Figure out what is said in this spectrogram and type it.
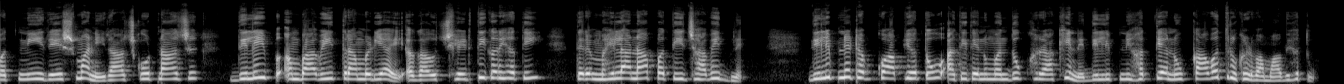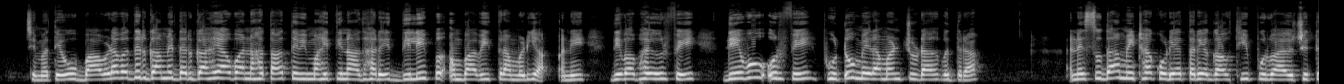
પત્ની રેશમાની રાજકોટના જ દિલીપ અંબાવી ત્રાંબડિયાએ અગાઉ છેડતી કરી હતી. ત્યારે મહિલાના પતિ જાવેદને દિલીપને ઠપકો આપ્યો હતો. આથી તેનું મંદુખ રાખીને દિલીપની હત્યાનું કાવતરું ઘડવામાં આવ્યું હતું. જેમાં તેઓ બાવળાવદર ગામે દરગાહે આવવાના હતા તેવી માહિતીના આધારે દિલીપ અંબાવી ત્રાંબડિયા અને દેવાભાઈ ઉર્ફે દેવો ઉર્ફે ભૂટો મેરામણ ચુડાવદરા અને સુદા મીઠા કોડિયાતરે અગાઉથી પૂર્વ આયોજિત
